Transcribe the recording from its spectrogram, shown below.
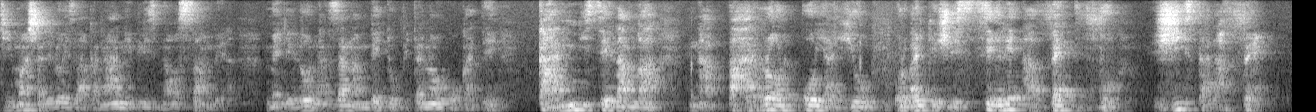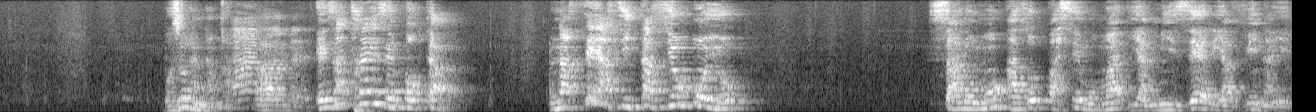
Dimanche église naosambela mbeto hôpital naokoka te. Kaniselanga na parole je serai avec vous jusqu'à la fin bozolandanga Amen. eza très important. Na se ya citation oyo salomo azopase moment ya misère ya vie na ye.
